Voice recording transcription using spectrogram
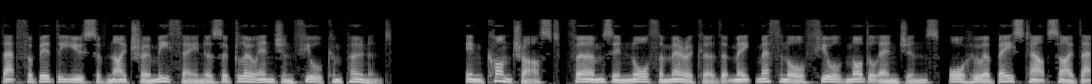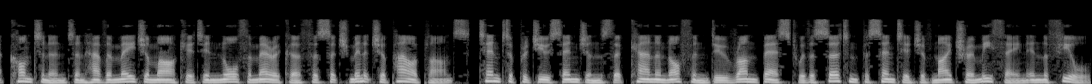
that forbid the use of nitromethane as a glow engine fuel component. In contrast, firms in North America that make methanol-fueled model engines, or who are based outside that continent and have a major market in North America for such miniature powerplants, tend to produce engines that can and often do run best with a certain percentage of nitromethane in the fuel,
